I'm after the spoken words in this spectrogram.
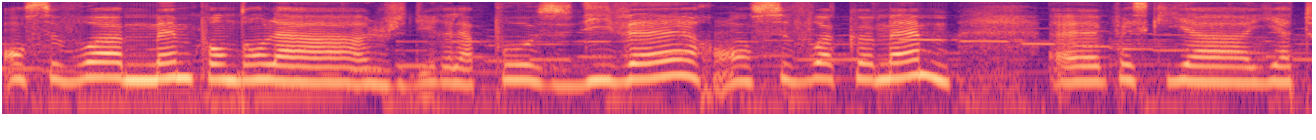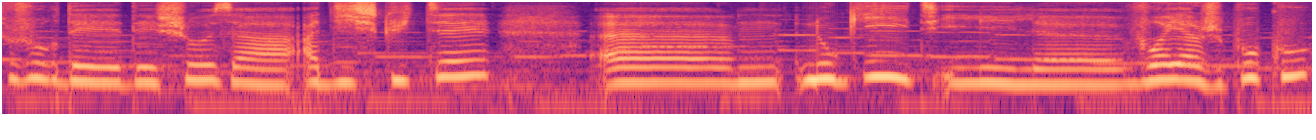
on, se voit même pendant la, je dirais la pause d'hiver, on se voit quand même euh, parce qu'il y a, toujours des, choses à, discuter. Nos guides, ils voyagent beaucoup.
